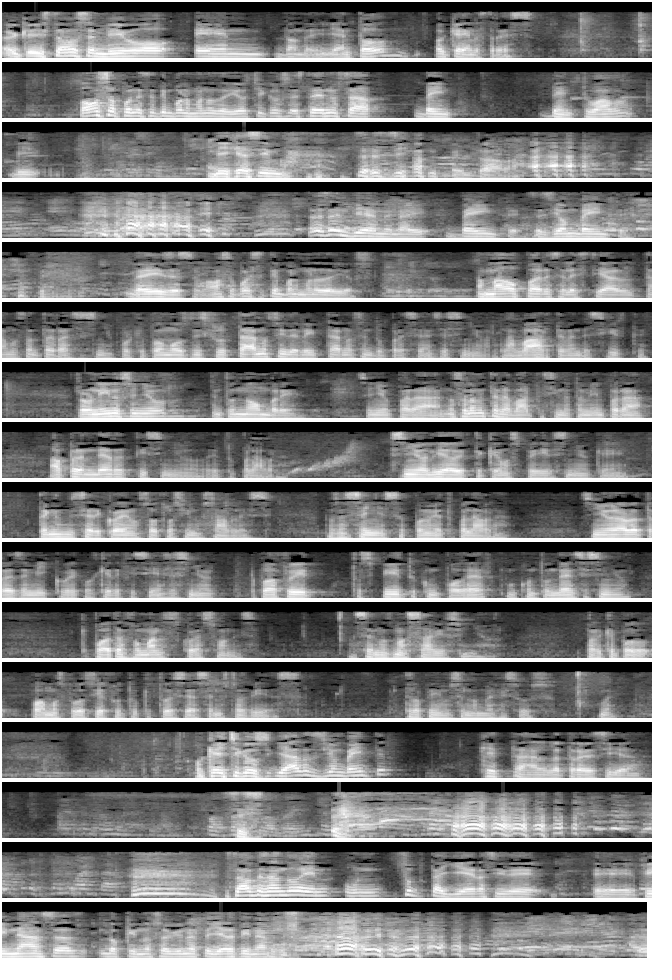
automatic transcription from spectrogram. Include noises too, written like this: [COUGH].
Ok, estamos en vivo en... ¿Dónde? ¿Ya en todo? Ok, en los tres. Vamos a poner este tiempo en las manos de Dios, chicos. Esta es nuestra veintuava, vigésima [LAUGHS] sesión veintuava. [LAUGHS] Ustedes entienden ahí, veinte, sesión veinte. Le dices, vamos a poner este tiempo en manos de Dios. Amado Padre Celestial, te damos tantas gracias, Señor, porque podemos disfrutarnos y deleitarnos en tu presencia, Señor. Alabarte, bendecirte. Reunirnos, Señor, en tu nombre, Señor, para no solamente alabarte, sino también para aprender de ti, Señor, de tu palabra. Señor, el día de hoy te queremos pedir, Señor, que tengas misericordia de nosotros y nos hables, nos enseñes por medio de tu palabra. Señor, habla a través de mí, cubre cualquier deficiencia, Señor. Que pueda fluir tu espíritu con poder, con contundencia, Señor. Que pueda transformar nuestros corazones, hacernos más sabios, Señor, para que podamos producir el fruto que tú deseas en nuestras vidas. Te lo pedimos en nombre de Jesús. Ok, chicos, ya la sesión 20. ¿Qué tal la travesía? [LAUGHS] Estaba pensando en un subtaller así de eh, finanzas, lo que no sabía una taller de finanzas.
